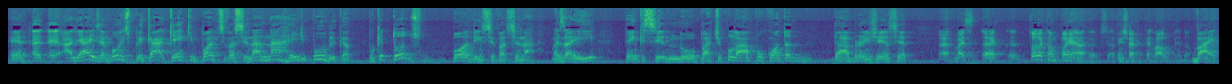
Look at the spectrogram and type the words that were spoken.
é, é, é, aliás, é bom explicar quem é que pode se vacinar na rede pública, porque todos podem se vacinar, mas aí tem que ser no particular por conta da abrangência. É, mas é, toda a campanha. A gente vai para o intervalo, perdão? Vai.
